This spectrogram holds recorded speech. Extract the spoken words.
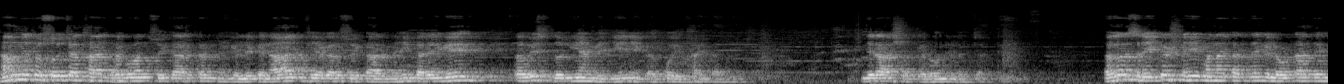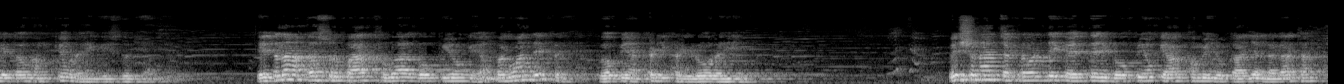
हमने तो सोचा था भगवान स्वीकार कर लेंगे लेकिन आज भी अगर स्वीकार नहीं करेंगे, तब इस दुनिया में जीने का कोई फ़ायदा नहीं। निराश होकर रोने लग जाते हैं। अगर श्री कृष्ण ही मना कर देंगे, लौटा देंगे तो हम क्यों रहेंगे इस दुनिया में? इतना अश्रुपात हुआ गोपियों के, हम भगवान देख रहे हैं। गोपियाँ खड़ी खड़ी रो रही है। विश्वनाथ चक्रवर्ती कहते हैं, गोपियों की आँखों में जो काजल लगा था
